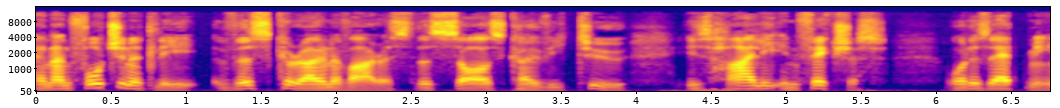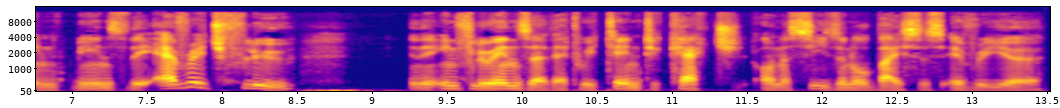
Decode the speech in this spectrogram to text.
And unfortunately, this coronavirus, this SARS CoV 2, is highly infectious. What does that mean? It means the average flu, the influenza that we tend to catch on a seasonal basis every year,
